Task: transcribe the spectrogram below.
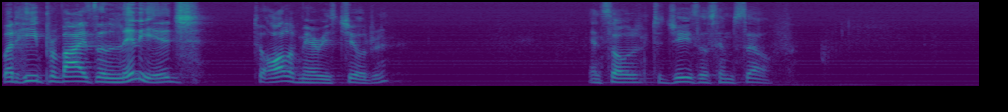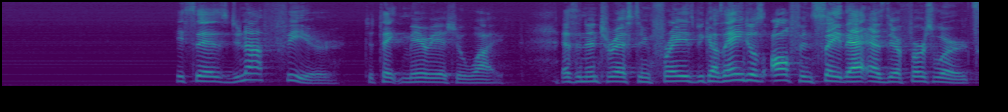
but he provides the lineage to all of Mary's children, and so to Jesus himself. He says, Do not fear to take Mary as your wife. That's an interesting phrase because angels often say that as their first words.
